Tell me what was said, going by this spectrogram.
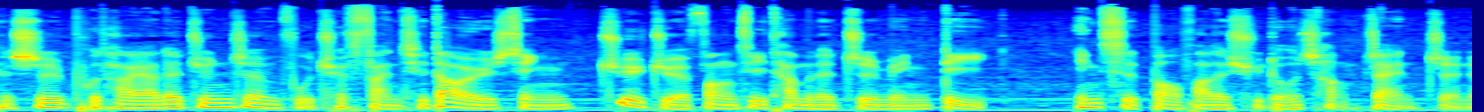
可是葡萄牙的军政府却反其道而行，拒绝放弃他们的殖民地，因此爆发了许多场战争。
